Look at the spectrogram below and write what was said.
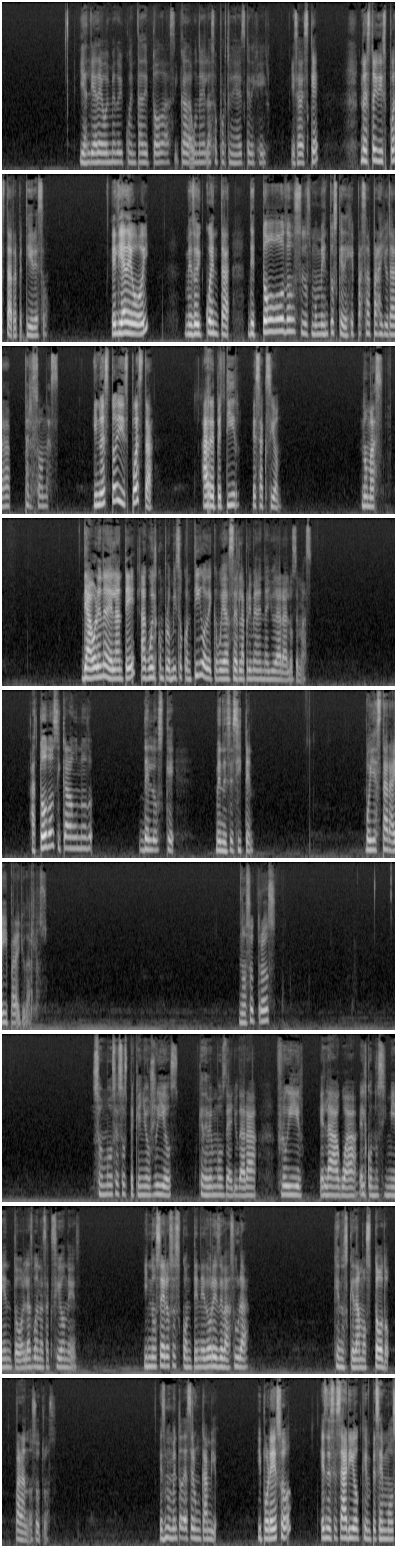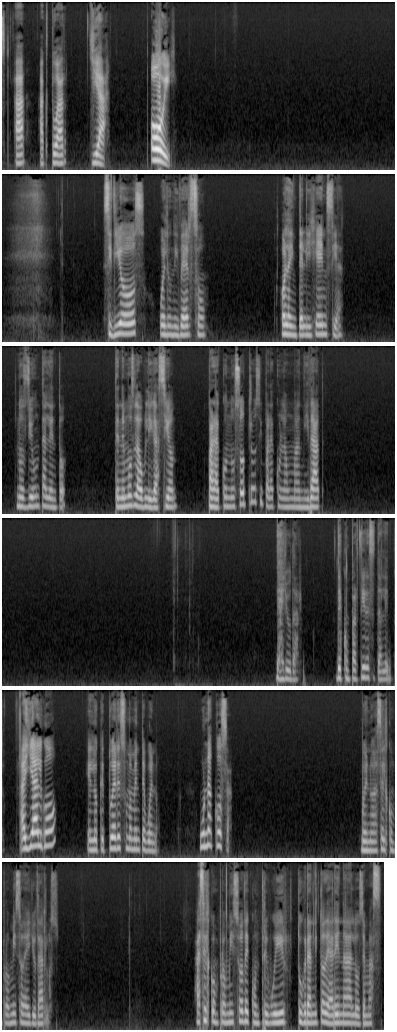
Y al día de hoy me doy cuenta de todas y cada una de las oportunidades que dejé ir. ¿Y sabes qué? No estoy dispuesta a repetir eso. El día de hoy me doy cuenta de todos los momentos que dejé pasar para ayudar a personas. Y no estoy dispuesta a repetir esa acción. No más. De ahora en adelante hago el compromiso contigo de que voy a ser la primera en ayudar a los demás a todos y cada uno de los que me necesiten. Voy a estar ahí para ayudarlos. Nosotros somos esos pequeños ríos que debemos de ayudar a fluir el agua, el conocimiento, las buenas acciones, y no ser esos contenedores de basura que nos quedamos todo para nosotros. Es momento de hacer un cambio. Y por eso es necesario que empecemos a actuar ya. Hoy. Si Dios o el universo o la inteligencia nos dio un talento, tenemos la obligación para con nosotros y para con la humanidad de ayudar, de compartir ese talento. Hay algo en lo que tú eres sumamente bueno. Una cosa. Bueno, haz el compromiso de ayudarlos. Haz el compromiso de contribuir tu granito de arena a los demás.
